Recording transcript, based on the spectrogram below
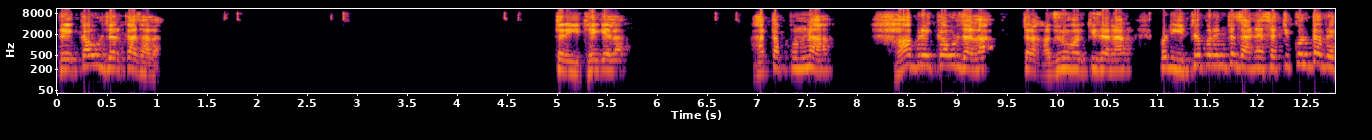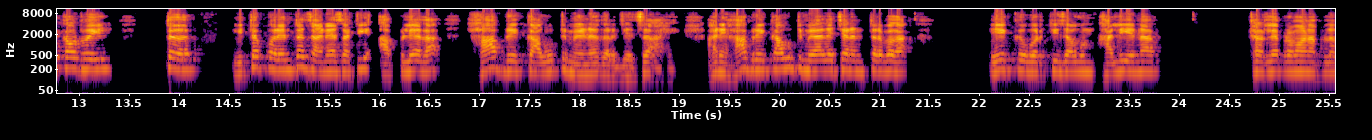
ब्रेकआउट जर का झाला तर इथे गेला. आता पुन्हा हा ब्रेकआउट झाला. तर अजून वरती जाणार. पण इथपर्यंत जाण्यासाठी कोणता ब्रेकआउट होईल? तर इथपर्यंत जाण्यासाठी आपल्याला हा ब्रेकआउट मिळणं गरजेचं आहे. आणि हा ब्रेकआउट मिळाल्याच्या नंतर बघा एक वरती जाऊन खाली येणार. ठरल्याप्रमाणे आपलं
